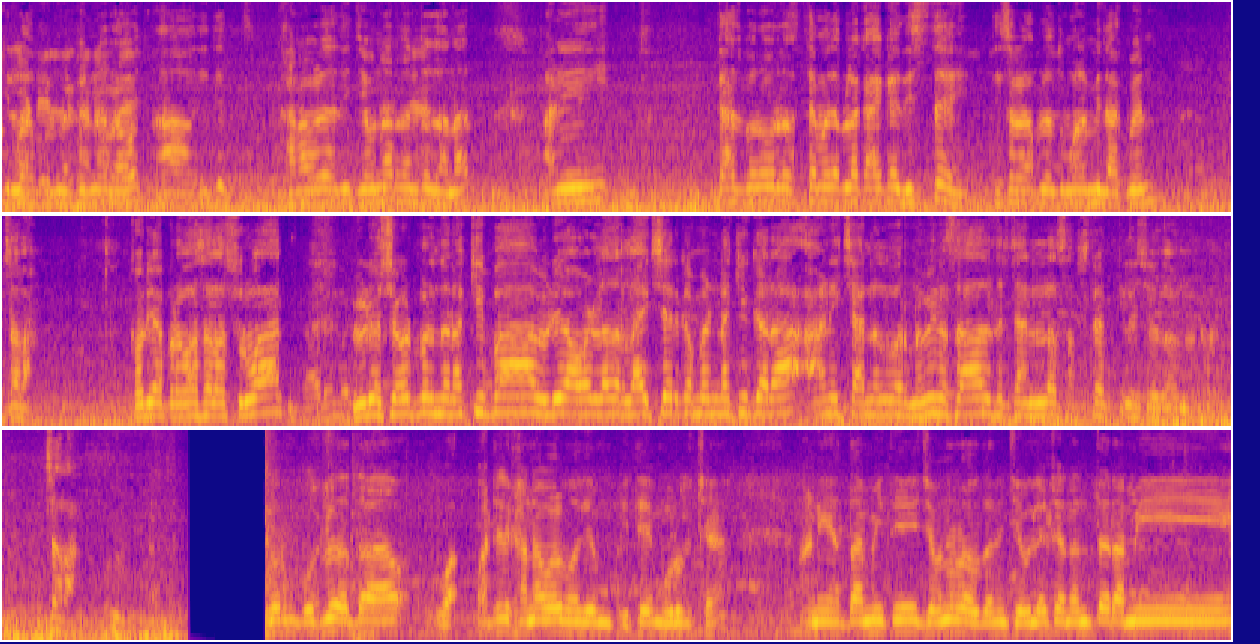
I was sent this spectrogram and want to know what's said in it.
किल्ला फिरणार आहोत. हा तिथे खानावळ आधी जेवणार नंतर जाणार. आणि त्याचबरोबर रस्त्यामध्ये आपल्याला काय काय दिसतंय ते सगळं आपल्याला तुम्हाला मी दाखवेन. चला. करूया प्रवासाला सुरुवात. व्हिडिओ शेवटपर्यंत नक्की पहा. व्हिडिओ आवडला तर लाईक शेअर कमेंट नक्की करा. आणि चॅनलवर नवीन असाल तर चॅनलला सबस्क्राईब केल्याशिवाय जाऊ नका. चला. करून पोचलो आता वा पाटील खानावळमध्ये इथे मुरुडच्या. आणि आता आम्ही ते जेवणार आहोत आणि जेवल्याच्या नंतर आम्ही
